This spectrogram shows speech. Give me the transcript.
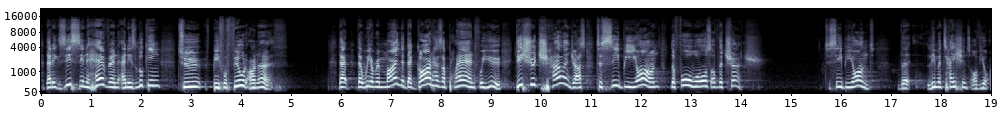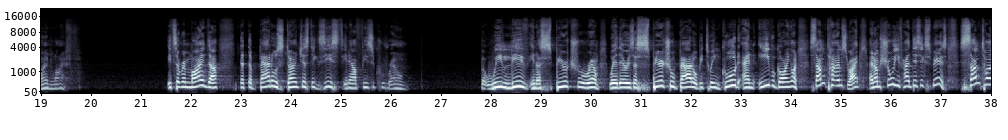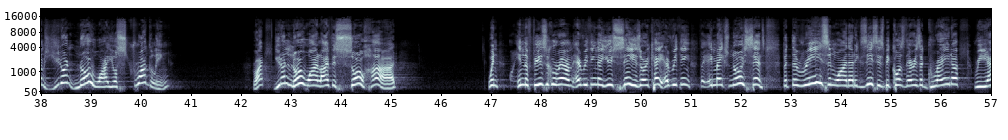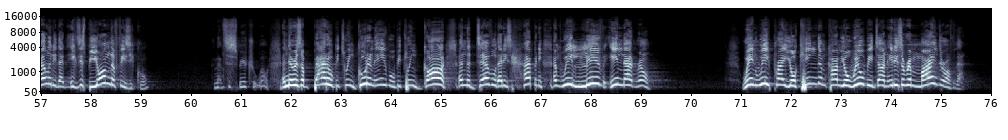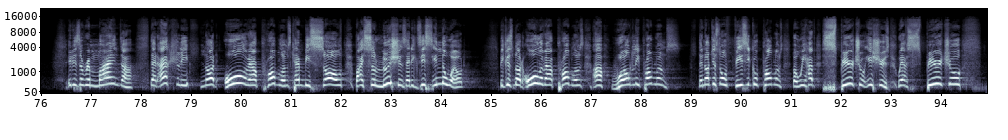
that exists in heaven and is looking to be fulfilled on earth. That, that we are reminded that God has a plan for you. This should challenge us to see beyond the four walls of the church, to see beyond the limitations of your own life. It's a reminder that the battles don't just exist in our physical realm, but we live in a spiritual realm where there is a spiritual battle between good and evil going on. Sometimes, right, and I'm sure you've had this experience, sometimes you don't know why you're struggling, right? You don't know why life is so hard when in the physical realm, everything that you see is okay. Everything, it makes no sense. But the reason why that exists is because there is a greater reality that exists beyond the physical. And that's the spiritual world. And there is a battle between good and evil, between God and the devil that is happening. And we live in that realm. When we pray, Your kingdom come, Your will be done, it is a reminder of that. It is a reminder that actually not all of our problems can be solved by solutions that exist in the world because not all of our problems are worldly problems. They're not just all physical problems, but we have spiritual issues. We have spiritual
